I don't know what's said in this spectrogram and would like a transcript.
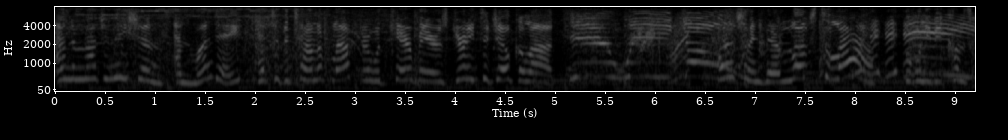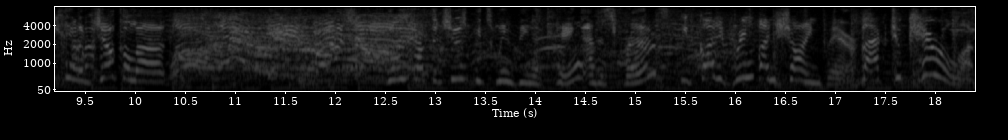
and imagination. And Monday, head to the town of laughter with Care Bear's Journey to Joke-A-Lot. Here we go! Sunshine Bear loves to laugh, but when he becomes king of Joke-A-Lot... Will he have to choose between being a king and his friends? We've got to bring Sunshine Bear back to Care-a-Lot.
